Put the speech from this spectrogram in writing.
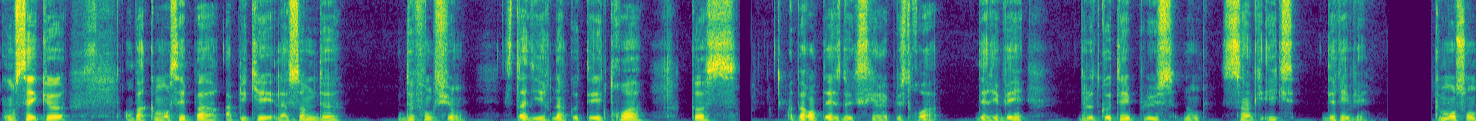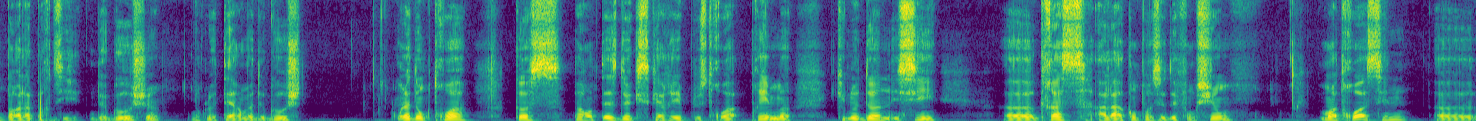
On sait que on va commencer par appliquer la somme de deux fonctions, c'est-à-dire d'un côté 3 cos, parenthèse de x carré plus 3 dérivé, de l'autre côté plus donc 5x dérivé. Commençons par la partie de gauche, donc le terme de gauche. On a donc 3 cos parenthèse de x carré plus 3 prime qui nous donne ici, euh, grâce à la composée des fonctions, moins 3 sin euh,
